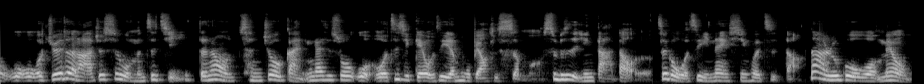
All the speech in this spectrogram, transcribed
我我觉得啦，就是我们自己的那种成就感，应该是说我我自己给我自己的目标是什么，是不是已经达到了？这个我自己内心会知道。那如果我没有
